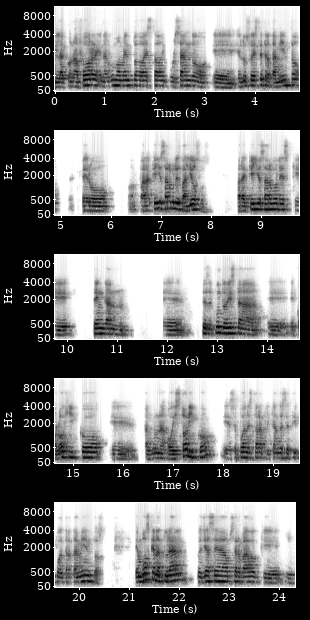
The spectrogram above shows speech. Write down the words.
la CONAFOR en algún momento ha estado impulsando el uso de este tratamiento, pero para aquellos árboles valiosos, para aquellos árboles que tengan, eh, desde el punto de vista eh, ecológico eh, alguna, o histórico, eh, se puedan estar aplicando este tipo de tratamientos. En bosque natural, pues ya se ha observado que el,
